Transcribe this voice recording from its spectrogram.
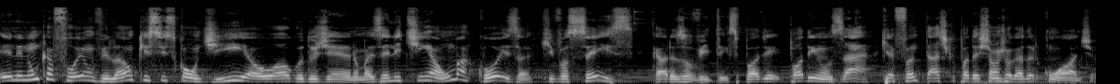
ele nunca foi um vilão que se escondia ou algo do gênero, mas ele tinha uma coisa que vocês, caros ouvintes, podem, podem usar que é fantástico pra deixar um jogador com ódio.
